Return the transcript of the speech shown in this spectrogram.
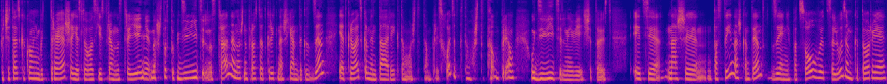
почитать какого-нибудь трэша, если у вас есть прям настроение на что-то удивительно странное, нужно просто открыть наш Яндекс Дзен и открывать комментарии к тому, что там происходит, потому что там прям удивительные вещи. То есть эти наши посты, наш контент в Дзене подсовывается людям, которые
